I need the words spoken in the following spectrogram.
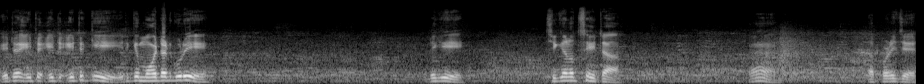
এটা এটা এটা এটা কি? এটা কি ময়দার গুঁড়ি? এটা কি? চিকেন হচ্ছে এটা হ্যাঁ? তারপরে যে,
